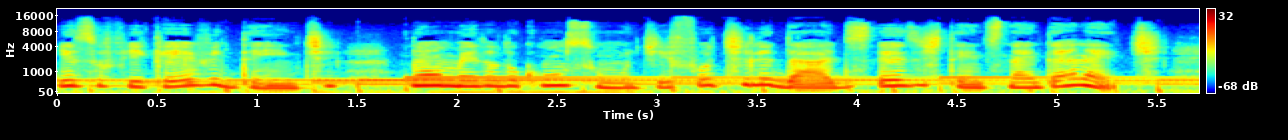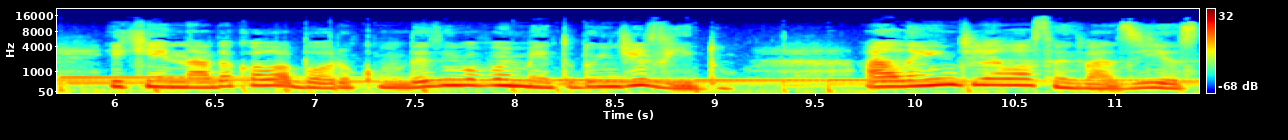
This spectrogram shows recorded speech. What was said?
Isso fica evidente no aumento do consumo de futilidades existentes na internet e que em nada colaboram com o desenvolvimento do indivíduo. Além de relações vazias,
